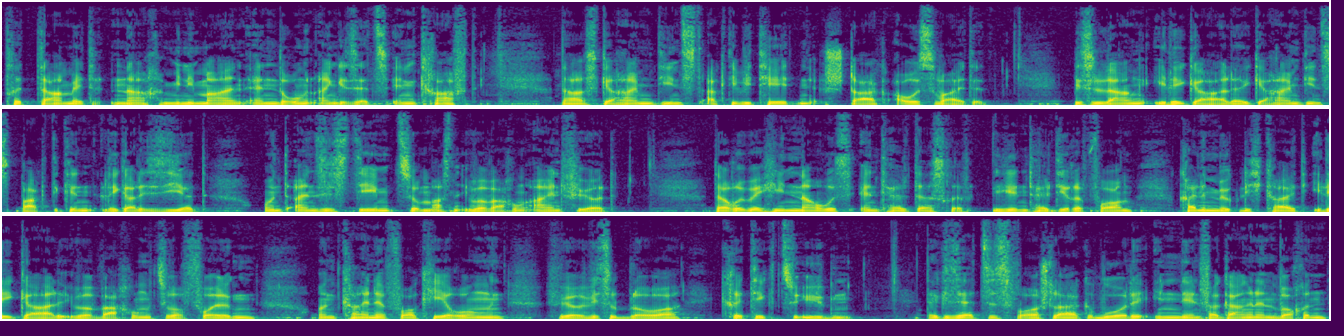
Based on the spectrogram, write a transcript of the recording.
tritt damit nach minimalen Änderungen ein Gesetz in Kraft, das Geheimdienstaktivitäten stark ausweitet bislang illegale Geheimdienstpraktiken legalisiert und ein System zur Massenüberwachung einführt. Darüber hinaus enthält, das, enthält, die Reform keine Möglichkeit, illegale Überwachung zu verfolgen und keine Vorkehrungen für Whistleblower, Kritik zu üben. Der Gesetzesvorschlag wurde in den vergangenen Wochen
